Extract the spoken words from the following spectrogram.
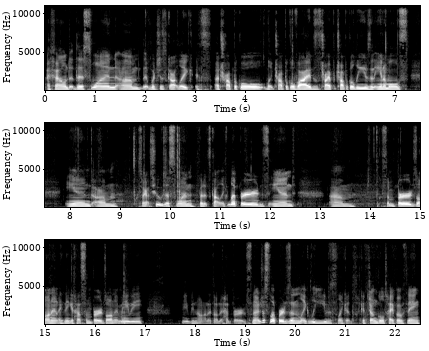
I found this one, um, which has got like, it's a tropical, like tropical vibes, tropical leaves and animals. And, um, so I got two of this one, but it's got like leopards and, um, some birds on it. I think it has some birds on it, maybe. Maybe not. I thought it had birds. No, just leopards and like leaves, like it's like a jungle type of thing.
